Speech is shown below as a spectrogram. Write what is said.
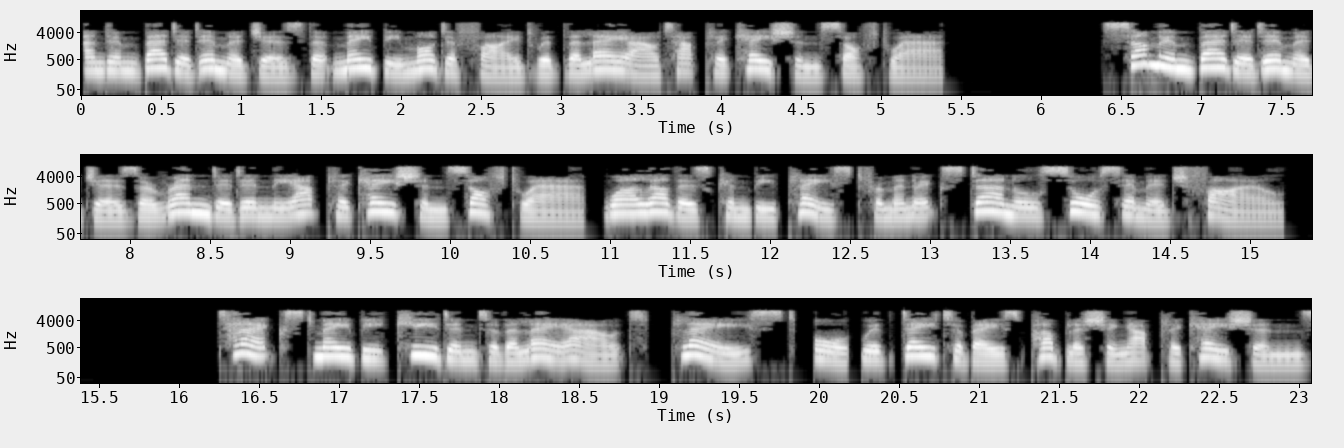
and embedded images that may be modified with the layout application software. Some embedded images are rendered in the application software, while others can be placed from an external source image file. Text may be keyed into the layout, placed, or with database publishing applications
